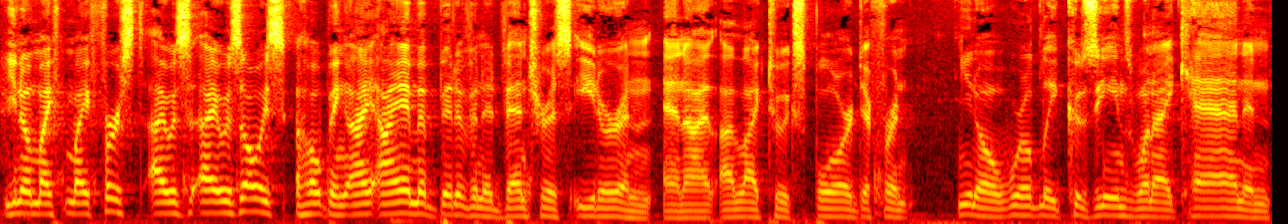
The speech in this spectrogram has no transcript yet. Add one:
You know, my my first, I was I was always hoping. I, I am a bit of an adventurous eater, and and I, I like to explore different you know worldly cuisines when I can, and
